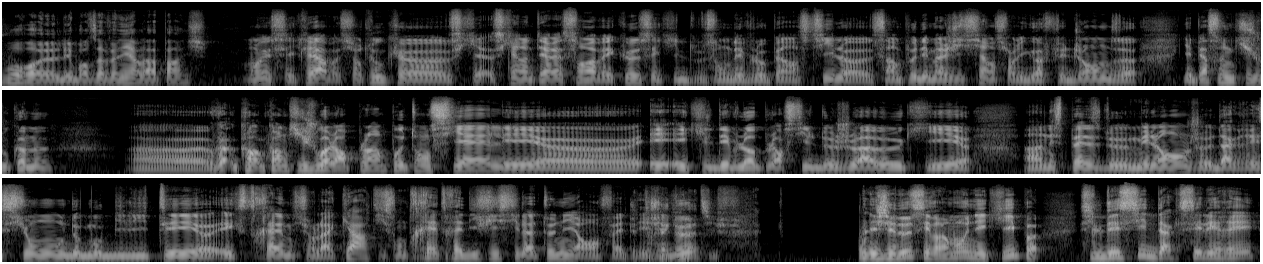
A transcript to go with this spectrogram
pour euh, les Worlds à venir là à Paris. Oui, c'est clair. Bah, surtout que ce qui, est, ce qui est intéressant avec eux, c'est qu'ils ont développé un style. euh, C'est un peu des magiciens sur League of Legends. Il n'y a personne qui joue comme eux. Euh, quand, ils jouent à leur plein potentiel euh, et qu'ils développent leur style de jeu à eux, qui est un espèce de mélange d'agression, de mobilité euh, extrême sur la carte, ils sont très très difficiles à tenir en fait. Et Les très G2, créatif. les G2, c'est vraiment une équipe, s'ils décident d'accélérer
